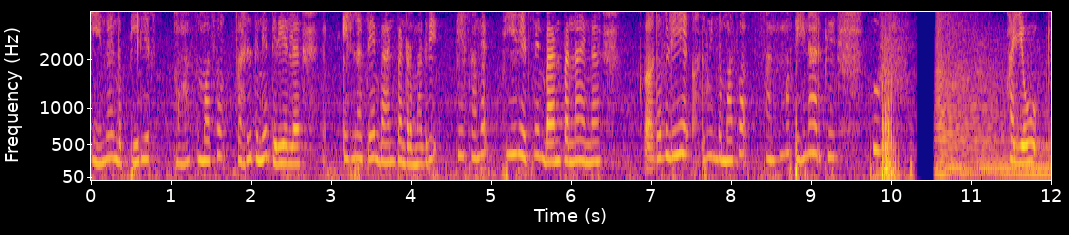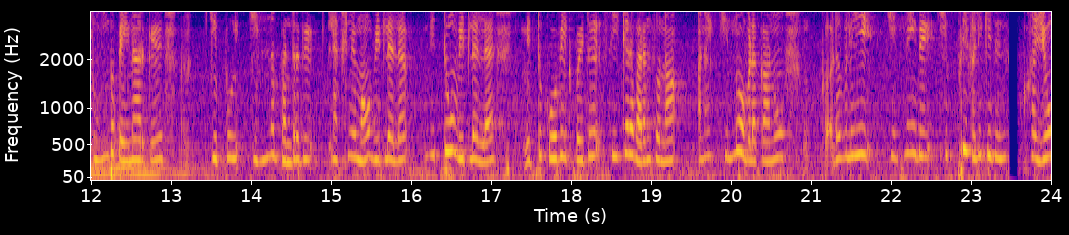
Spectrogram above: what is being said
என்ன இந்த பீரியட்ஸ் மாதம் மாதம் வருதுன்னே தெரியல. எல்லாத்தையும் பேன் பண்ணுற மாதிரி பேசாமல் பீரியட்ஸையும் பேன் பண்ணால் என்ன? கடவுளே அதுவும் இந்த மாதம் செம்ம பெயினாக இருக்குது ஐயோ ரொம்ப பெயினாக இருக்குது இப்போ என்ன பண்ணுறது லக்ஷ்மி அம்மாவும் வீட்டில் இல்லை மித்துவும் வீட்டில் இல்லை. மித்து கோவிலுக்கு போயிட்டு சீக்கிரம் வரேன்னு சொன்னான் ஆனால் இன்னும் அவளை காணும். கடவுளே என்ன இது? எப்படி வலிக்குது? ஐயோ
